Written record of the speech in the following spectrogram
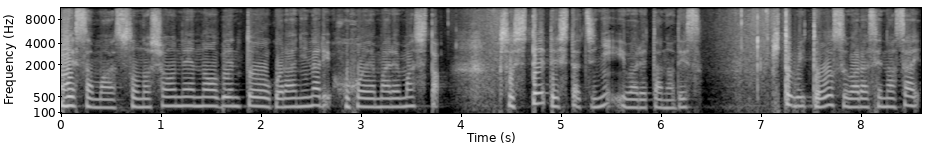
イエス様はその少年のお弁当をご覧になり微笑まれました。そして弟子たちに言われたのです。人々を座らせなさい。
